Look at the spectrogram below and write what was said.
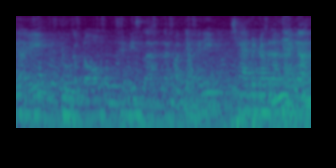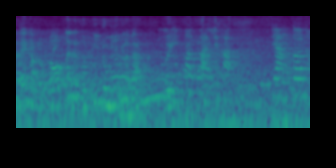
ไหนๆอยู่กับน้องเทนนิสแล้วนะครับ อยากให้ได้แชร์เป็นแรงบันดาลใจนะให้กับน้องๆหลายๆคนที่ดูอยู่แล้วแบบเฮ้ยมีความฝันเลยค่ะ อย่างตัวหนู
